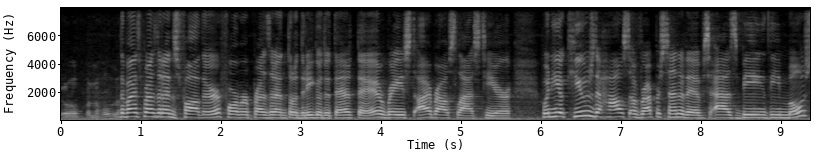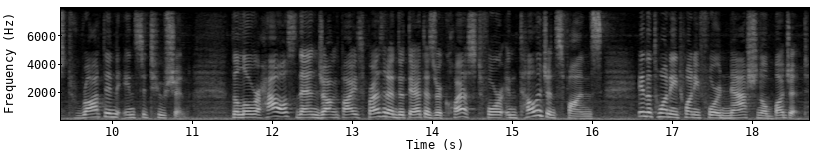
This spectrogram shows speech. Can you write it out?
Karong panahon na. The Vice President's father, former President Rodrigo Duterte, raised eyebrows last year when he accused the House of Representatives as being the most rotten institution. The lower house then junked Vice President Duterte's request for intelligence funds in the 2024 national budget.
